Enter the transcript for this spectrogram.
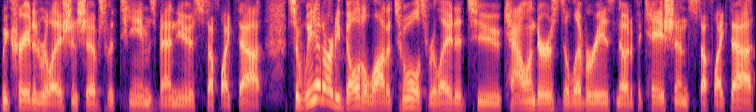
We created relationships with teams, venues, stuff like that. So we had already built a lot of tools related to calendars, deliveries, notifications, stuff like that.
